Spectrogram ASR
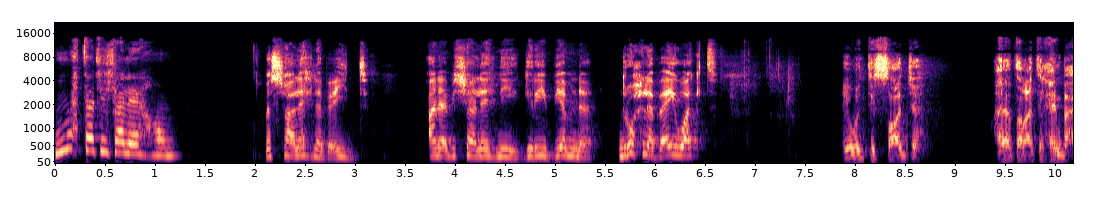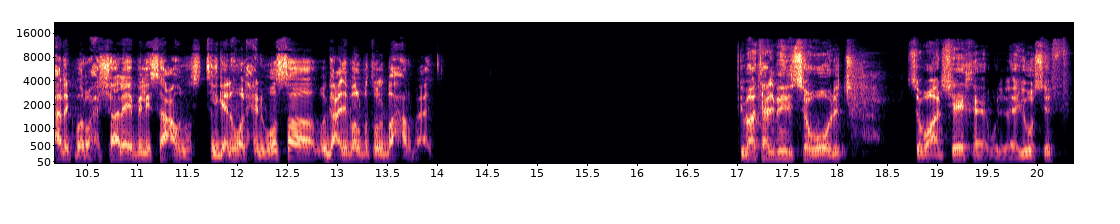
مو محتاجين شاليهم بس شاليهنا بعيد. أنا أبي شاليه هني قريب يمنا. نروح له بأي وقت. إي وأنت الصاجة. أنا طلعت الحين بحرك بروح الشاليه يبي لي ساعة ونص. تلقين هو الحين وصل وقاعد يبلبط بالبحر بعد. تبى تعلميني إيش سووا لك؟ سواء شيخه ولا يوسف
